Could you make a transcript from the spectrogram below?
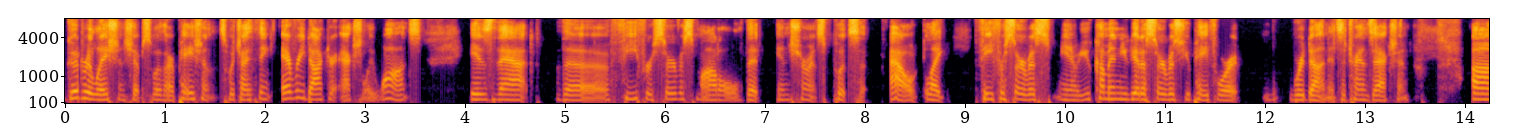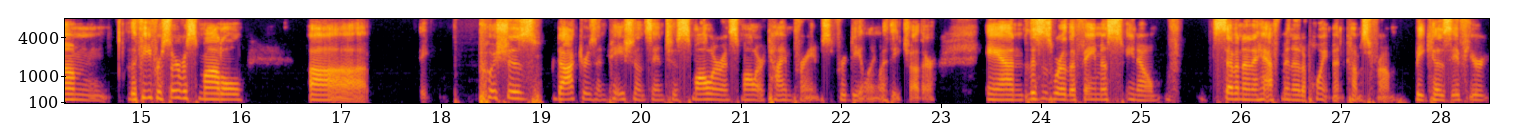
good relationships with our patients, which I think every doctor actually wants, is that the fee for service model that insurance puts out, like fee for service, you know, you come in, you get a service, you pay for it, we're done, it's a transaction. Um, the fee for service model uh, pushes doctors and patients into smaller and smaller time frames for dealing with each other. And this is where the famous you know seven and a half minute appointment comes from because if you're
